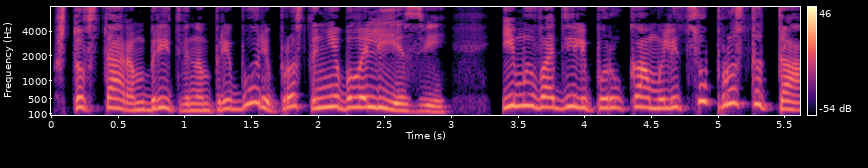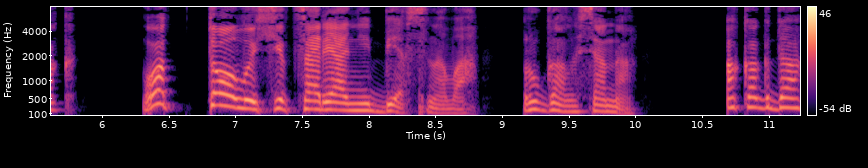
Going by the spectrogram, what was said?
что в старом бритвенном приборе просто не было лезвий, и мы водили по рукам и лицу просто так. «Вот толухи царя небесного!» — ругалась она. А когда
